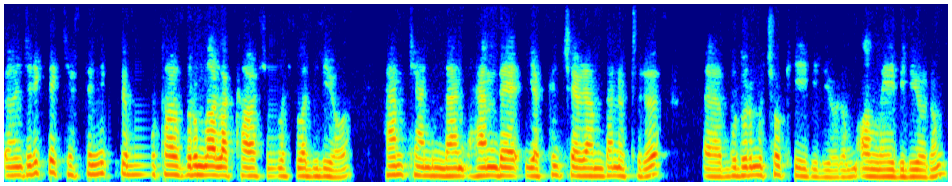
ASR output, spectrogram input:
öncelikle kesinlikle bu tarz durumlarla karşılaşılabiliyor. Hem kendimden hem de yakın çevremden ötürü e, bu durumu çok iyi biliyorum, anlayabiliyorum.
